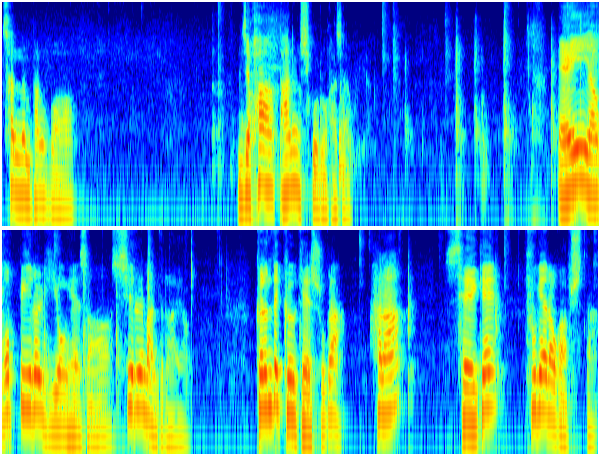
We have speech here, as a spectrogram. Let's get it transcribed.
찾는 방법. 이제 화학 반응식으로 가자고요. A하고 B를 이용해서 C를 만들어요. 그런데 그 개수가 하나, 세 개, 두 개라고 합시다.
